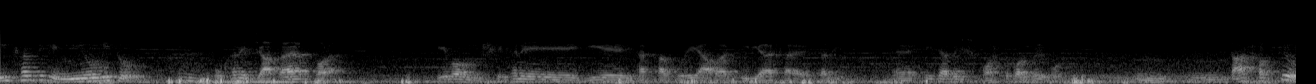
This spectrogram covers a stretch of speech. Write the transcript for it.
এইখান থেকে নিয়মিত ওখানে যাতায়াত করা এবং সেখানে গিয়ে রিহার্সাল করে আবার ফিরে আসা ইত্যাদি এটা বেশ কষ্টকর হয়ে পড়ত। তা সত্ত্বেও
